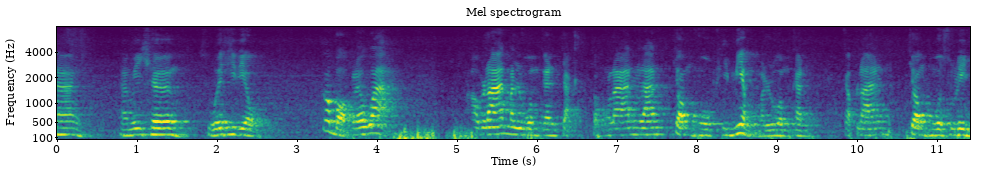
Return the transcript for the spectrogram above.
นางมีเชิงสวยทีเดียว ก็บอกแล้วว่า เอาร้านมารวมกันจากสองร้านร้านจองโฮพรีเมียมมารวมกัน กับร้านจองโฮสุริน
